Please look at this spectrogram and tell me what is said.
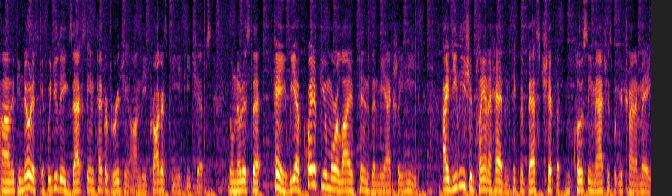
Um, if you notice, if we do the exact same type of bridging on the Progress PET chips, you'll notice that, hey, we have quite a few more live pins than we actually need. Ideally, you should plan ahead and pick the best chip that closely matches what you're trying to make,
